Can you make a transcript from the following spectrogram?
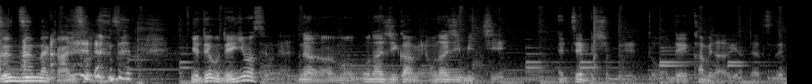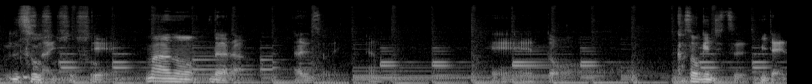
全然なんかありそうじゃないですか。いやでもできますよね。だからもう同じ画面同じ道え全部シミュレート。でカメラでやったやつ全部つないそうそうそうそう。でまああのだからあれですよね。えーっと仮想現実みたい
